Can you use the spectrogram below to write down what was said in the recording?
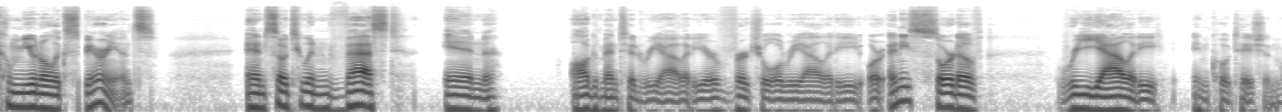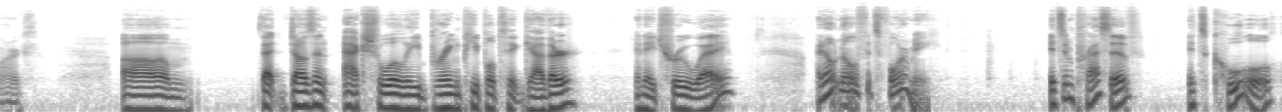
communal experience. And so to invest in augmented reality or virtual reality or any sort of reality in quotation marks um, that doesn't actually bring people together in a true way, I don't know if it's for me. It's impressive, it's cool,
